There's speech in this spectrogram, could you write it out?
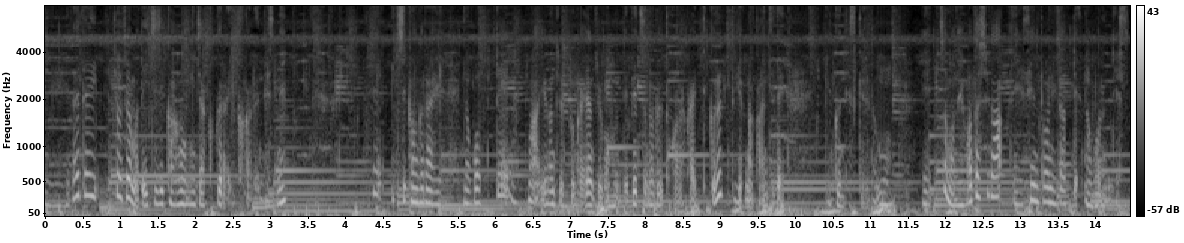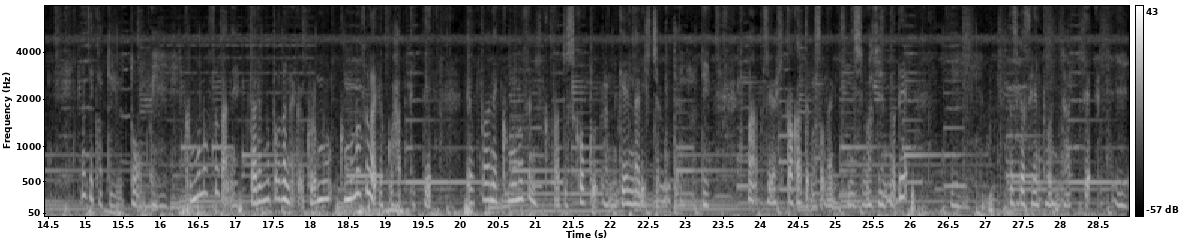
えー、大体頂上まで1時間弱ぐらいかかるんですね。で1時間ぐらい登って、まあ、40分か45分で別のルートから帰ってくるっていうような感じで行くんですけれども、えー、いつもね私が、え先頭に立って登るんです。なぜかというと、えー、蜘蛛の巣がね誰も通らないから蜘蛛の巣がよく張っていて夫はね蜘蛛の巣に引っかかるとすごくあのげんなりしちゃうみたいなので、まあ、私が引っかかってもそんなに気にしませんので、えー、私が先頭に立って、え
